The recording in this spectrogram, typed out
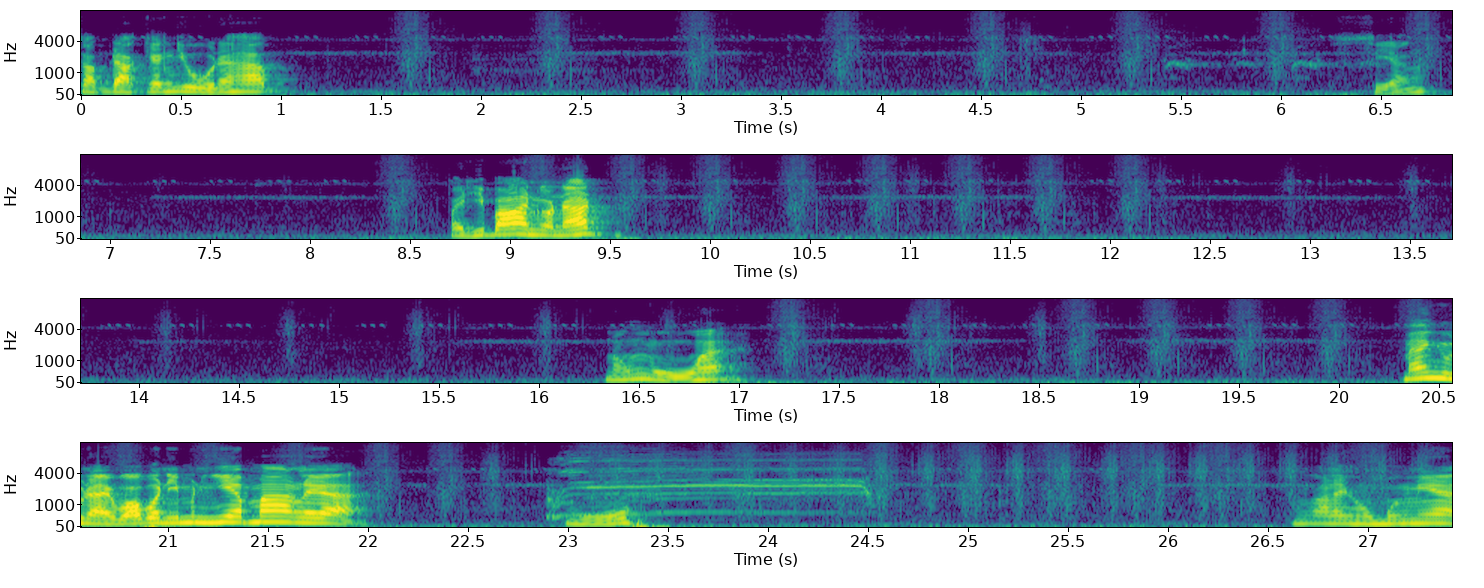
กับดักยังอยู่นะครับ เสียง ไปที่บ้านก่อนนัดน้องหมูฮะแม่งอยู่ไหนวะวันนี้มันเงียบมากเลยอะหมูมึงอะไรของมึงเนี่ย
